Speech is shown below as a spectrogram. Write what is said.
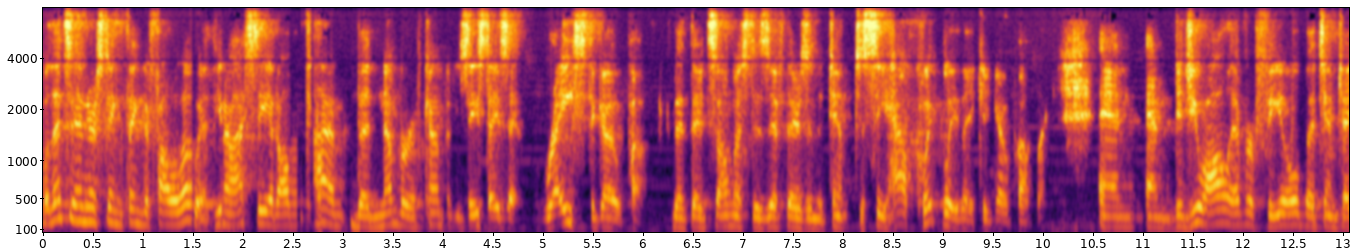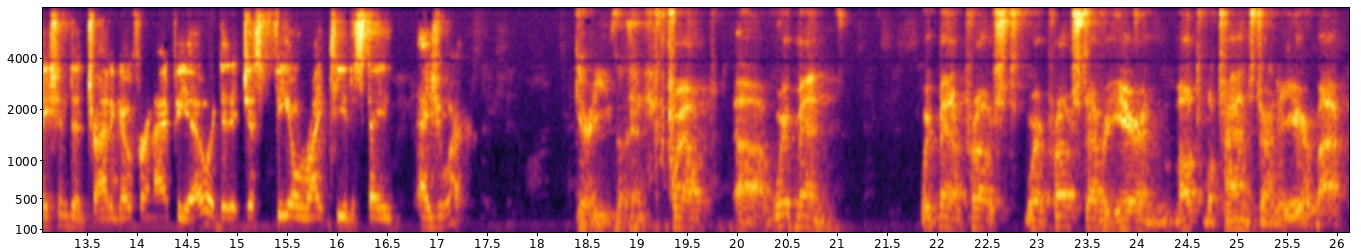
Well, that's an interesting thing to follow up with. You know, I see it all the time. The number of companies these days that race to go public that it's almost as if there's an attempt to see how quickly they could go public. And and did you all ever feel the temptation to try to go for an IPO, or did it just feel right to you to stay as you were? Gary, you go ahead. Well, uh, we've been we've been approached. We're approached every year and multiple times during the year by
